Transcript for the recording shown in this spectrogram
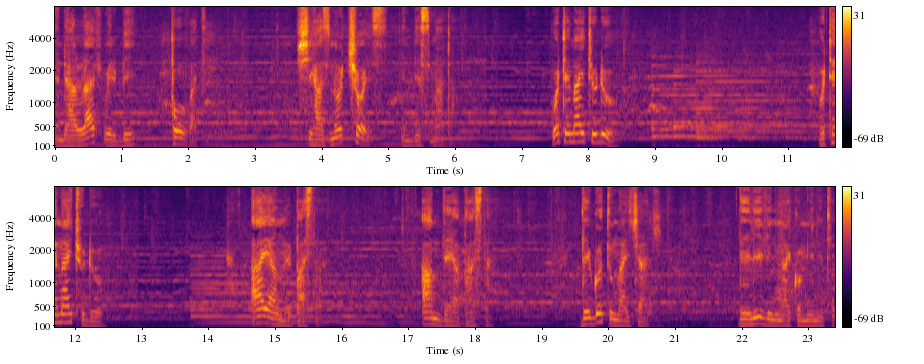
and her life will be poverty. She has no choice in this matter. What am I to do? What am I to do? I am a pastor. I'm their pastor. They go to my church. They live in my community.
